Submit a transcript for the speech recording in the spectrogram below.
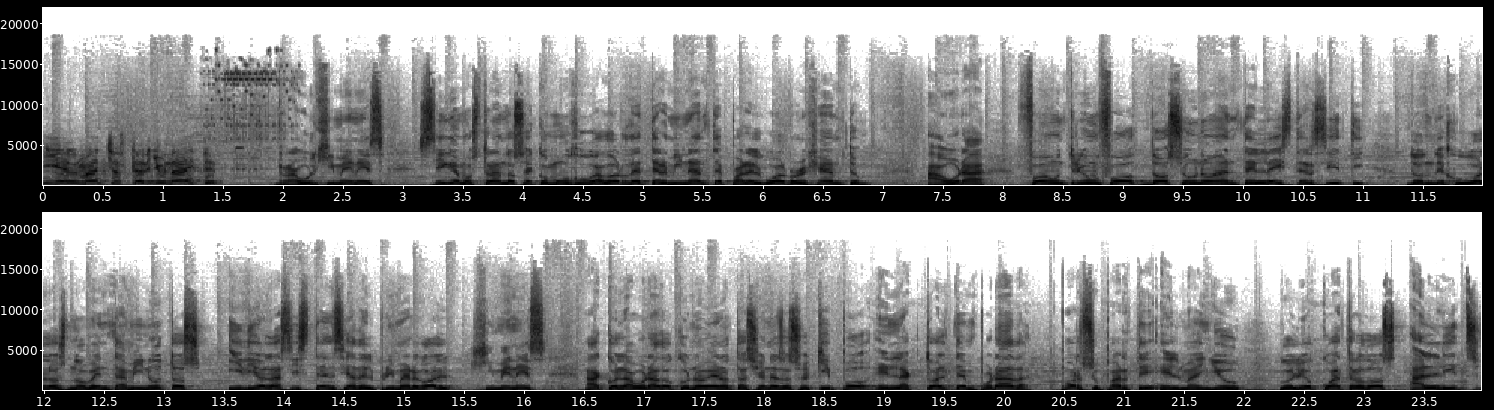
y el Manchester United. Raúl Jiménez sigue mostrándose como un jugador determinante para el Wolverhampton. Ahora fue un triunfo 2-1 ante Leicester City, donde jugó los 90 minutos y dio la asistencia del primer gol. Jiménez ha colaborado con 9 anotaciones de su equipo en la actual temporada. Por su parte, el Man U goleó 4-2 al Leeds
